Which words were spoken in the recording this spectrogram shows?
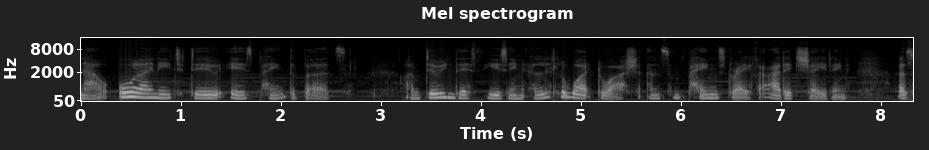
Now all I need to do is paint the birds. I'm doing this using a little white gouache and some Payne's Grey for added shading, as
